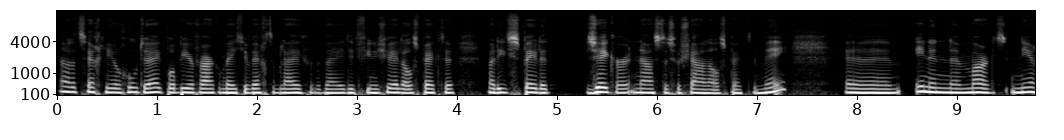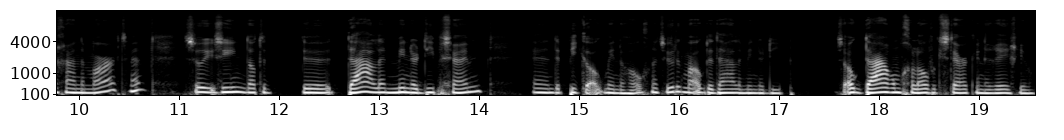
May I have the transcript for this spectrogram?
Nou, dat zeg je heel goed. Hè. Ik probeer vaak een beetje weg te blijven bij de financiële aspecten, maar die spelen zeker naast de sociale aspecten mee. Uh, in een uh, markt, neergaande markt, hè, zul je zien dat de, de dalen minder diep zijn. En de pieken ook minder hoog natuurlijk, maar ook de dalen minder diep. Dus ook daarom geloof ik sterk in de regio.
